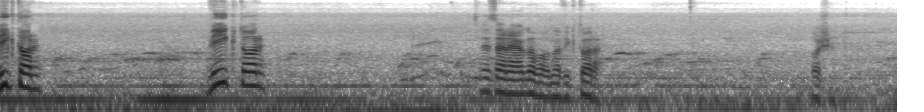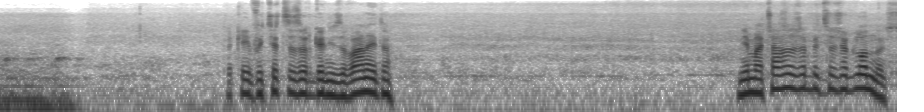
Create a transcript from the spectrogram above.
Wiktor! Wiktor! Zareagował na Wiktora. Poszedł. Takiej wycieczce zorganizowanej to Nie ma czasu, żeby coś oglądać.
